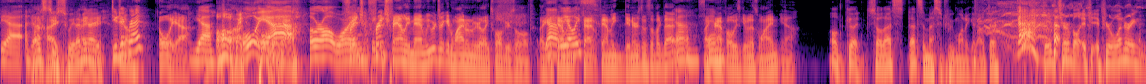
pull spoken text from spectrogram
Yeah. White's too sweet. I I mean, I, agree. Do you drink know, red? Oh yeah. Yeah. Oh, Oh, yeah. We're all wine. French French family, man. We were drinking wine when we were like 12 years old. Like Yeah, at we family, always- fa- family dinners and stuff like that. Yeah, My same. grandpa always giving us wine. Yeah. Oh, good. So that's that's the message we want to get out there. Ah. Dave Turnbull, if, if you're wondering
